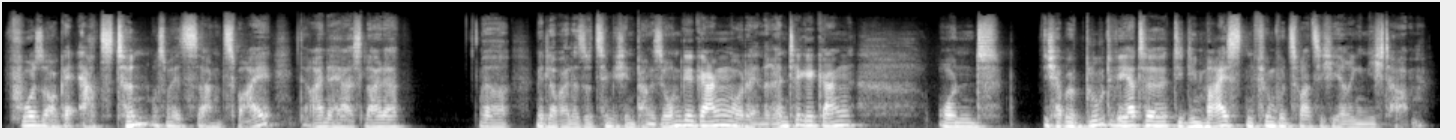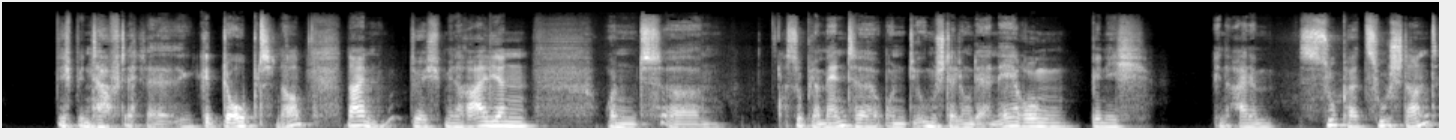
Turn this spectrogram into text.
Vorsorgeärzten, muss man jetzt sagen, zwei. Der eine Herr ist leider äh, mittlerweile so ziemlich in Pension gegangen oder in Rente gegangen. Und ich habe Blutwerte, die die meisten 25-Jährigen nicht haben ich bin da äh, gedopt. Ne? Nein, durch Mineralien und äh, Supplemente und die Umstellung der Ernährung bin ich in einem super Zustand.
